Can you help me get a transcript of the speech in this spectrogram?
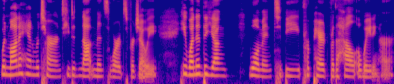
When Monahan returned, he did not mince words for Joey. He wanted the young woman to be prepared for the hell awaiting her.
